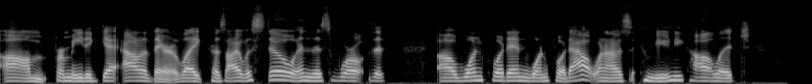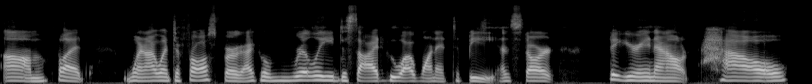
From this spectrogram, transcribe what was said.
um, for me to get out of there. Like, because I was still in this world, this uh, one foot in, one foot out when I was at community college. Um, but when I went to Frostburg, I could really decide who I wanted to be and start figuring out how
